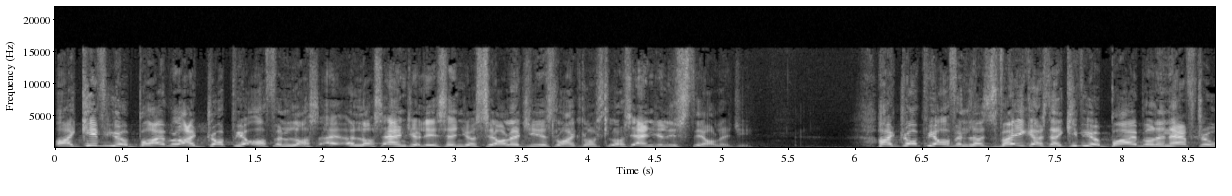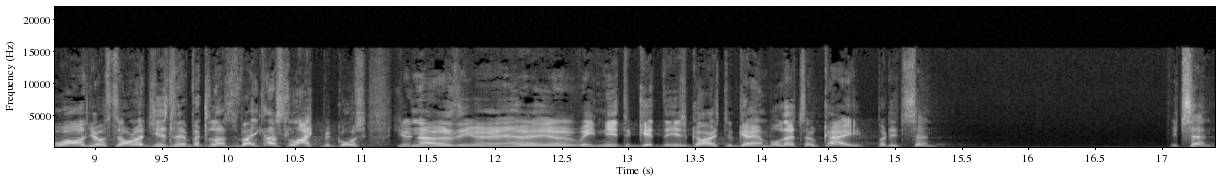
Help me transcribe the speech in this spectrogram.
I give you a Bible, I drop you off in Los, uh, Los Angeles, and your theology is like Los, Los Angeles theology. I drop you off in Las Vegas, and I give you a Bible, and after a while, your theology is a little bit Las Vegas like because, you know, we need to get these guys to gamble. That's okay, but it's sin. It's sin.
